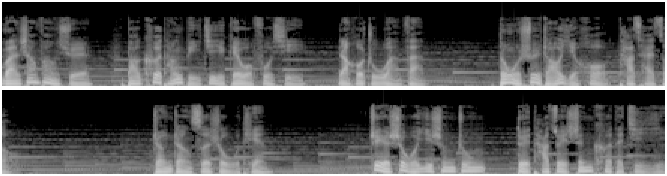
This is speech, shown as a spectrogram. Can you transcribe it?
晚上放学把课堂笔记给我复习，然后煮晚饭，等我睡着以后他才走。整整四十五天，这也是我一生中对他最深刻的记忆。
